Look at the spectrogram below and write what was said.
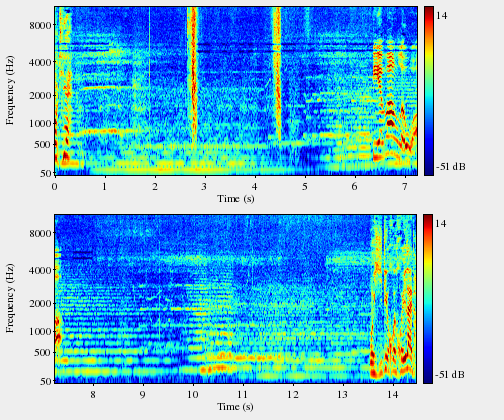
波尔天，别忘了我。我一定会回来的。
